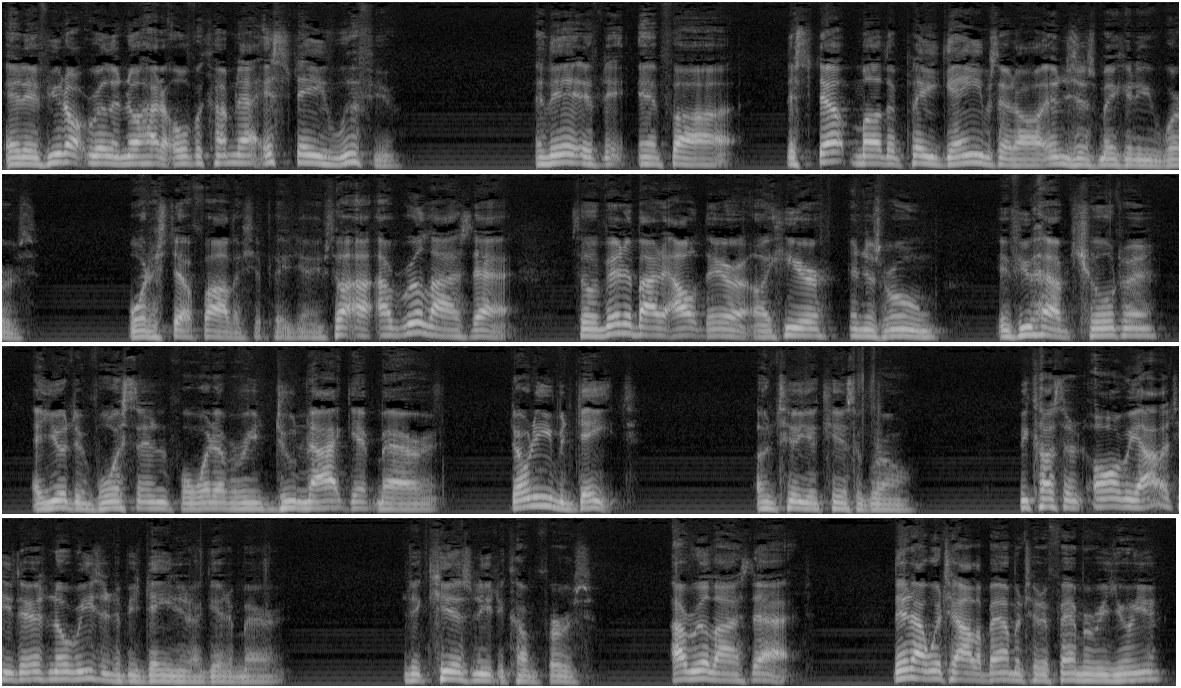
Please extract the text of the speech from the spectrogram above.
And if you don't really know how to overcome that, it stays with you. And then if, the, if uh, the stepmother play games at all, it just make it even worse. Or the stepfather should play games. So I, I realized that. So if anybody out there uh, here in this room, if you have children and you're divorcing for whatever reason, do not get married. Don't even date until your kids are grown. Because in all reality, there's no reason to be dating or getting married. The kids need to come first. I realized that. Then I went to Alabama to the family reunion.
